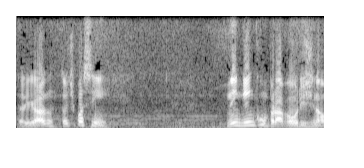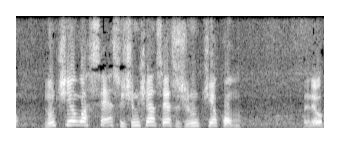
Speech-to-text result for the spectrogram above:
tá ligado? Então, tipo assim, ninguém comprava original. Não tinha acesso, a gente não tinha acesso, a gente não tinha como, entendeu?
